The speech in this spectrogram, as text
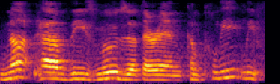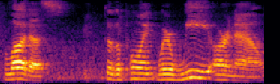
not have these moods that they're in completely flood us to the point where we are now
